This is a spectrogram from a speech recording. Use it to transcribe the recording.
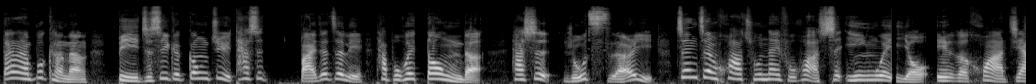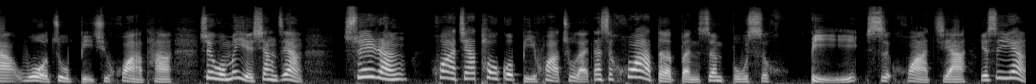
当然不可能，笔只是一个工具，它是摆在这里，它不会动的，它是如此而已。真正画出那幅画，是因为有一个画家握住笔去画它。所以我们也像这样。虽然画家透过笔画出来，但是画的本身不是笔，是画家，也是一样。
